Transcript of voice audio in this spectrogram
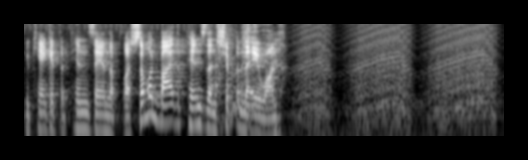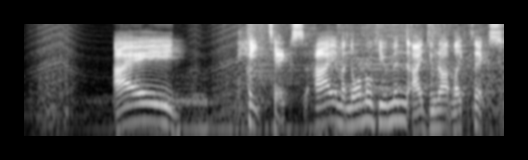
You can't get the pins and the plush. Someone buy the pins, then ship them to A1. I hate ticks. I am a normal human. I do not like ticks.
